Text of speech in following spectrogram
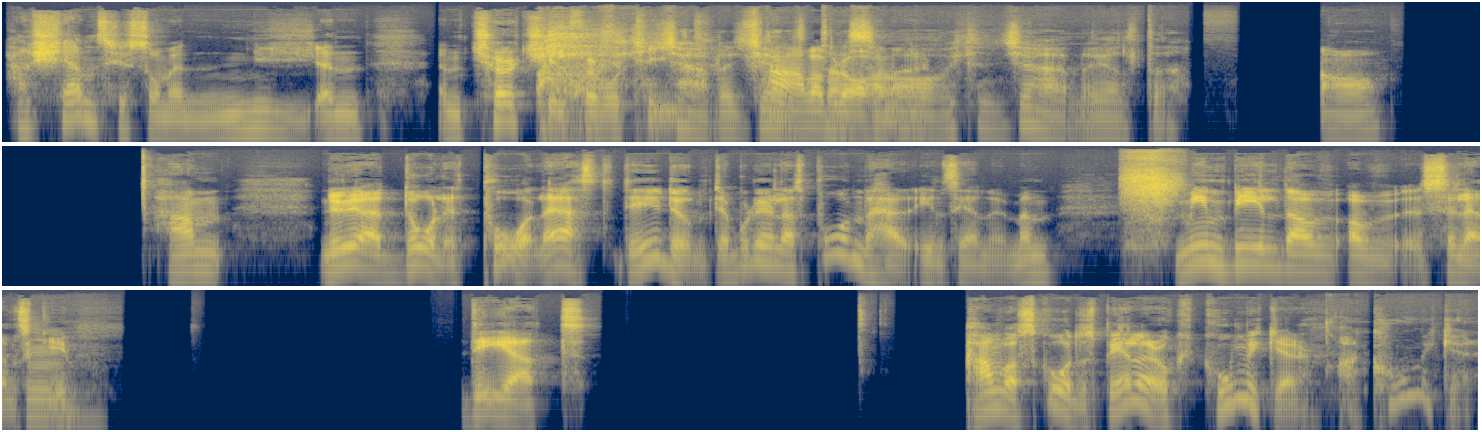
Han känns ju som en ny, en, en Churchill för vår tid. Jävla hjälte, Fan vad bra alltså. han är. Ja, vilken jävla hjälte. Ja. Han, nu är jag dåligt påläst, det är ju dumt. Jag borde ha läst på om det här, inser jag nu. Men min bild av, av Zelensky, Mm. det är att han var skådespelare och komiker. Han komiker.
